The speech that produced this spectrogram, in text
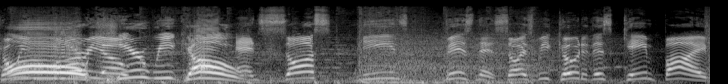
going oh, Mario here we go. And Sauce means business. So as we go to this game five,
